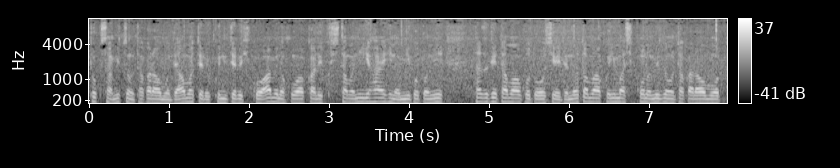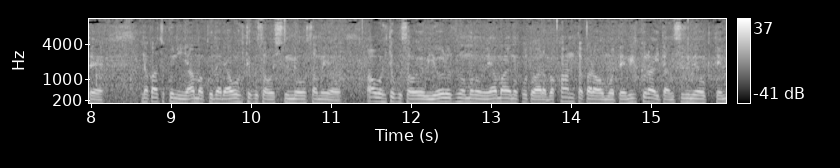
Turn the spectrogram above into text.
徳さ三つの宝をもて、天照国照彦、雨のほわかり、くしたまにぎはやひのみことに、授けたまうことを教えて、のたまくいまし、この水の宝をもって、中津国に天下り、青一草を沈め収めよう。青一草及びよろずの者の病のことあらば、神宝を持て、三倉板に沈め起きて、御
